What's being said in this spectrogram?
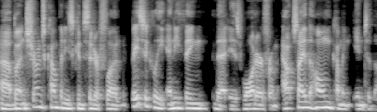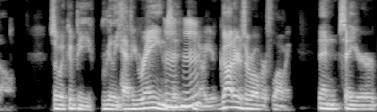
Uh, but insurance companies consider flood basically anything that is water from outside the home coming into the home. So it could be really heavy rains and Mhm. you know your gutters are overflowing. Then say your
